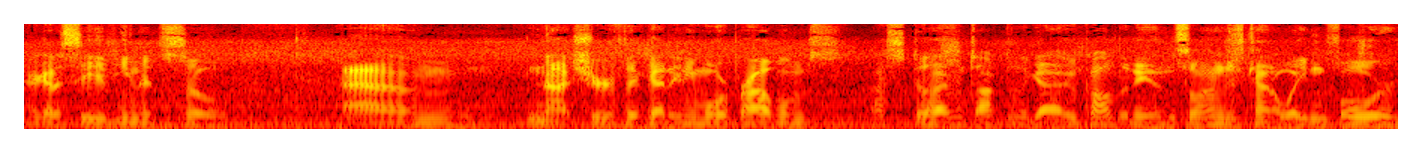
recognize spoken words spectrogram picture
I got a sea of units, so I'm not sure if they've got any more problems. I still haven't talked to the guy who called it in, so I'm just kind of waiting for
